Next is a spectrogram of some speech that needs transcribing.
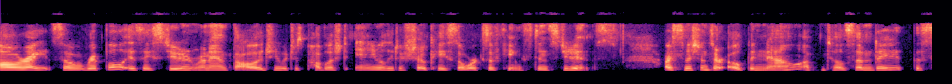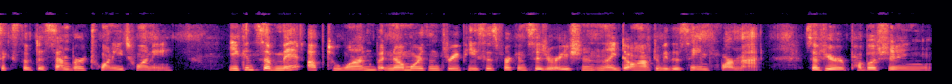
All right, so Ripple is a student run anthology which is published annually to showcase the works of Kingston students. Our submissions are open now up until Sunday, the 6th of December 2020. You can submit up to one, but no more than three pieces for consideration, and they don't have to be the same format. So if you're publishing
